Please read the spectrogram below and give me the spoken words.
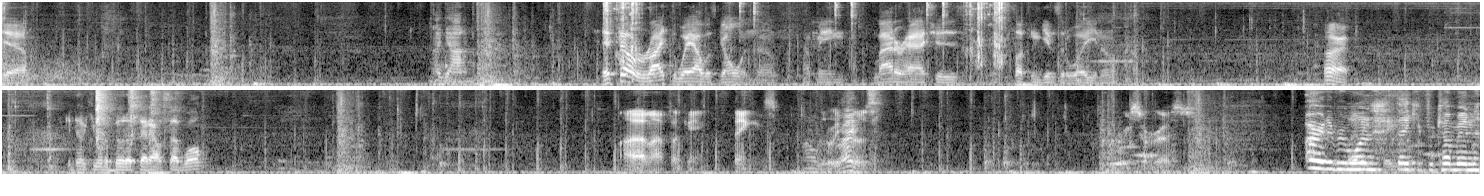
now. yeah. I got him. It felt right the way I was going, though. I mean, ladder hatches, it fucking gives it away, you know. All right. Kentucky, you want to build up that outside wall? Uh, my fucking things literally Alright. froze. Restart rest. All right, everyone. Thank you for coming.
